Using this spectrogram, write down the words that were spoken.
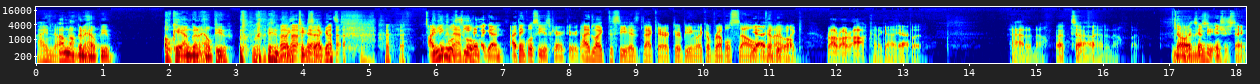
I know. I'm not going to help you. Okay, I'm going to help you within like two seconds. I And think even we'll see whole- him again. I think we'll see his character again. I'd like to see his that character being like a rebel cell, Yeah, kind of like rah rah rah kind of guy. Yeah. But I don't know. but uh, I don't know. But no, it's gonna be interesting.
